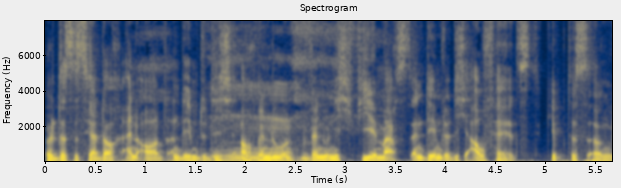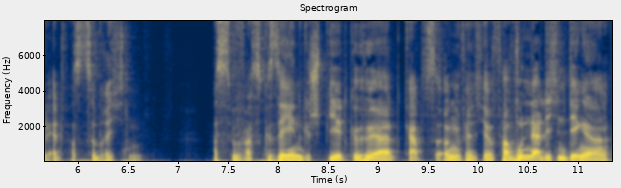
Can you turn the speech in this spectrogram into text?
Weil das ist ja doch ein Ort, an dem du dich, auch wenn du, wenn du nicht viel machst, an dem du dich aufhältst. Gibt es irgendetwas zu berichten? Hast du was gesehen, gespielt, gehört? Gab es irgendwelche verwunderlichen Dinge,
